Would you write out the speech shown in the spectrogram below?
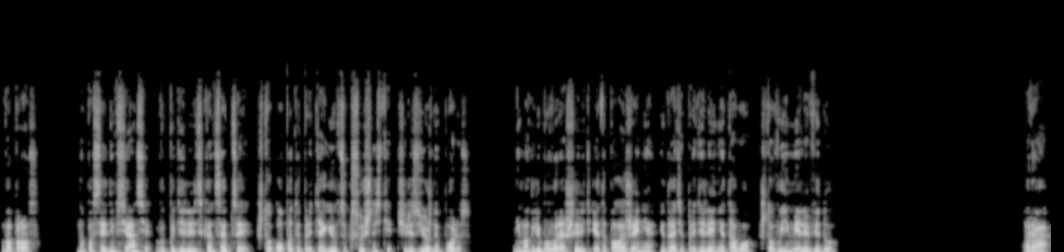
Вопрос. На последнем сеансе вы поделились концепцией, что опыты притягиваются к сущности через Южный полюс. Не могли бы вы расширить это положение и дать определение того, что вы имели в виду? Ра.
